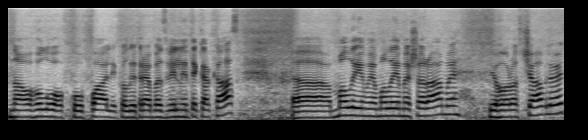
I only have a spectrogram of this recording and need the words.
на оголовку палі, коли треба звільнити каркас. Е, Малими малими шарами його розчавлюють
